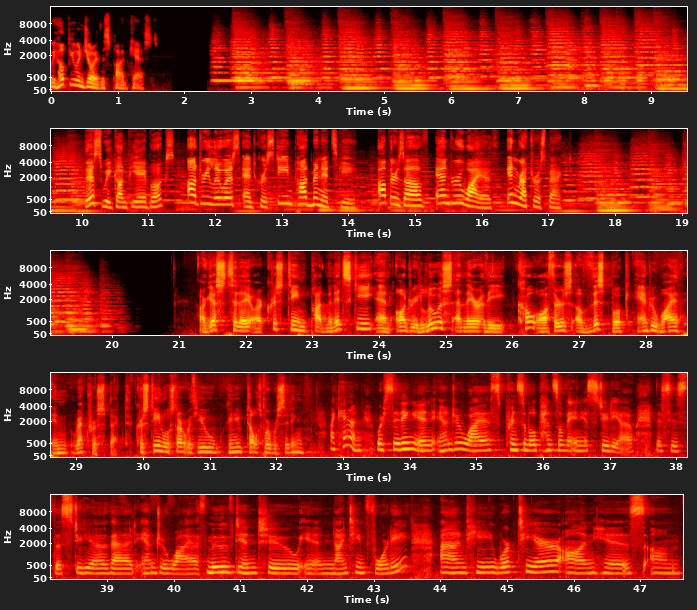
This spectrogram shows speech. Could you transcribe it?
We hope you enjoy this podcast. This week on PA Books, Audrey Lewis and Christine Podmanitsky, authors of Andrew Wyeth in Retrospect. Our guests today are Christine Podmanitsky and Audrey Lewis, and they are the co authors of this book, Andrew Wyeth in Retrospect. Christine, we'll start with you. Can you tell us where we're sitting? I can. We're sitting in Andrew Wyeth's Principal, Pennsylvania studio. This is the studio that Andrew Wyeth moved into in 1940, and he worked here on his um,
